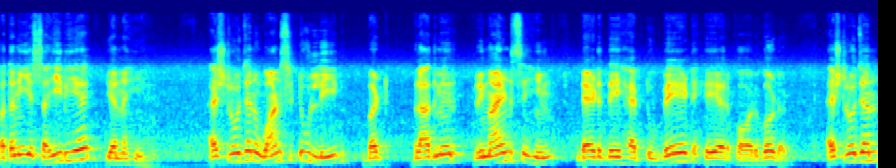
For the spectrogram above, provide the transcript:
पता नहीं ये सही भी है या नहीं है। Estragon wants to leave but Vladimir reminds him that they have to wait here for Godot Estragon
